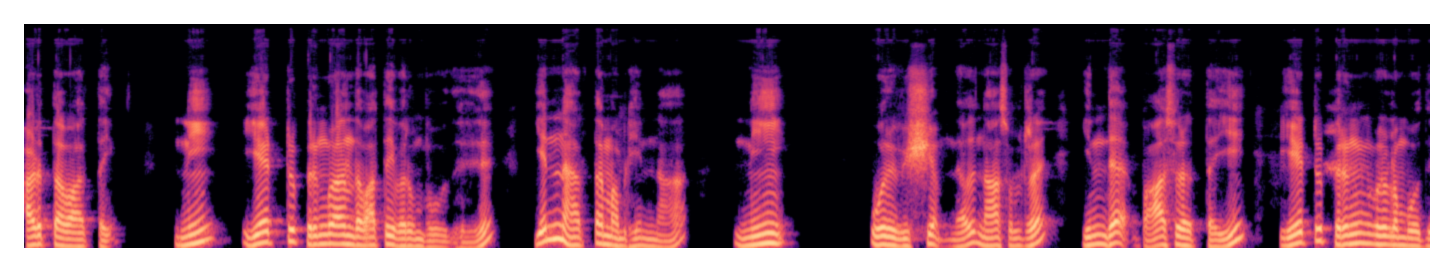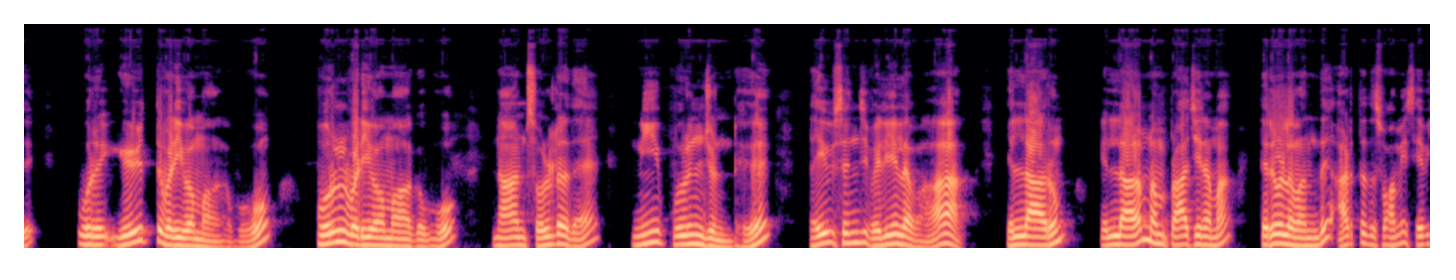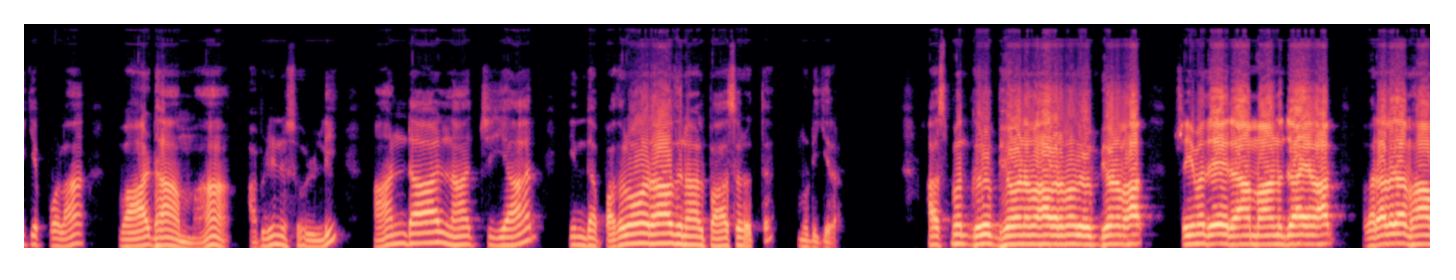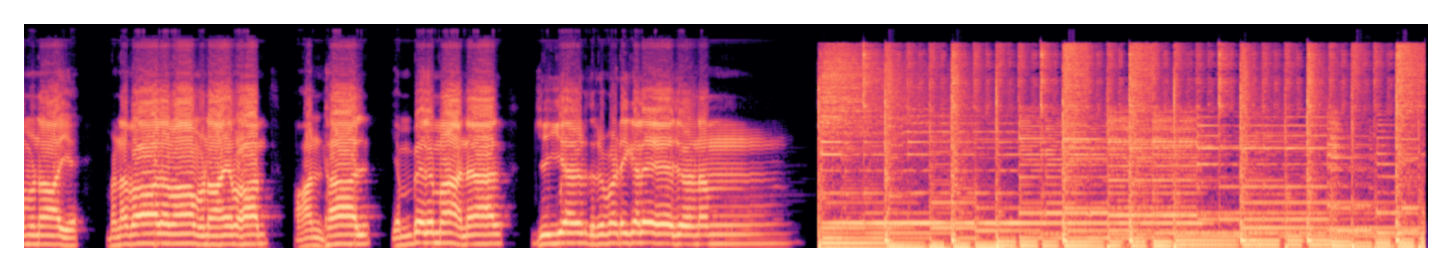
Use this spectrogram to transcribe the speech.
அடுத்த வார்த்தை. "நீ ஏற்று பெருங்குழந்த" வார்த்தை வரும்போது, என்ன அர்த்தம் அப்படின்னா, நீ ஒரு விஷயம், அதாவது நான் சொல்ற இந்த பாசுரத்தை ஏற்று பெருங்கொள்ளும்போது, ஒரு எழுத்து வடிவமாகவோ, பொருள் வடிவமாகவோ நான் சொல்றத நீ புரிஞ்சுண்டு தயவு செஞ்சு வெளியில வா. எல்லாரும் எல்லாரும் நம் பிராச்சீனமா தெருவில் வந்து அடுத்தது சுவாமி சேவிக்க போலாம் வாடாமா அப்படின்னு சொல்லி ஆண்டாள் நாச்சியார் இந்த பதினோராவது நாள் பாசுரத்தை முடிக்கிறார். அஸ்மத் குருபியோ நம பரம குருபியோ நம ஸ்ரீமதே ராமானுஜாய வரவர மாமுனாய மணவாத மாமுனாய ஆண்டாள் எம்பெருமானால் ஜியர் திருவடிகளே ஜரணம்.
